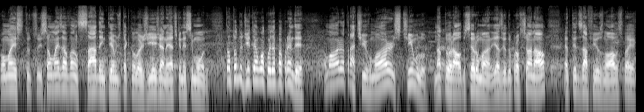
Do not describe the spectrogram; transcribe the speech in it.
como uma instituição mais avançada em termos de tecnologia e genética nesse mundo. Então todo dia tem alguma coisa para aprender. O maior atrativo, o maior estímulo natural do ser humano e às vezes do profissional é ter desafios novos para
